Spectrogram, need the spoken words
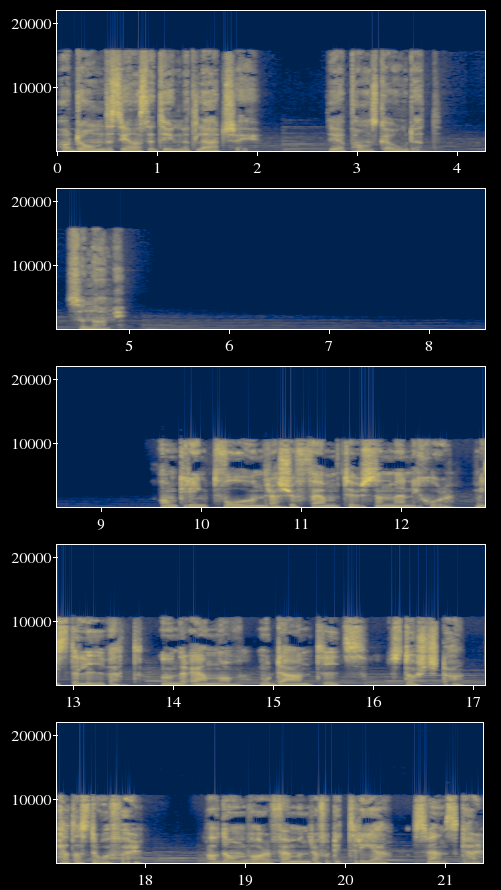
har de det senaste dygnet lärt sig det japanska ordet tsunami. Omkring 225 000 människor miste livet under en av modern tids största katastrofer. Av dem var 543 svenskar.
